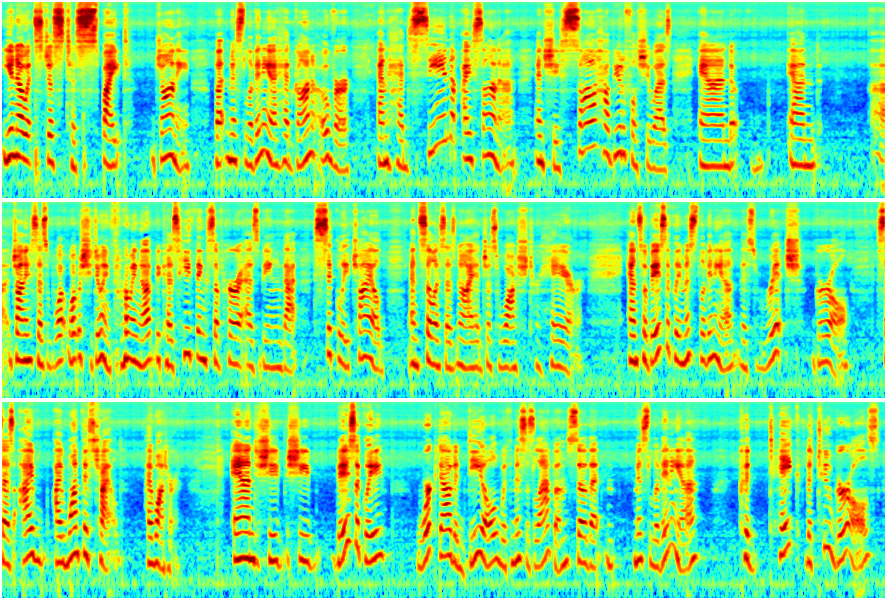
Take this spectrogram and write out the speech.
you know, it's just to spite Johnny. But Miss Lavinia had gone over and had seen Isannah, and she saw how beautiful she was. And, and, uh, Johnny says, what, what was she doing? Throwing up? Because he thinks of her as being that sickly child. And Cilla says, No, I had just washed her hair. And so basically, Miss Lavinia, this rich girl, says, I, I want this child. I want her. And she, she basically worked out a deal with Mrs. Lapham so that Miss Lavinia could take the two girls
